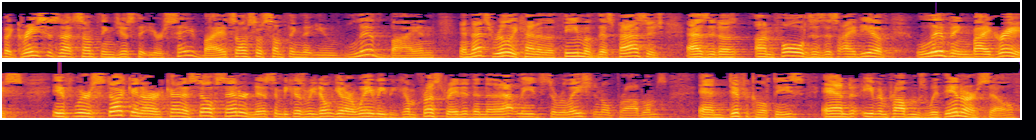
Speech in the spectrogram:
But grace is not something just that you're saved by, it's also something that you live by. And, and that's really kind of the theme of this passage as it uh, unfolds is this idea of living by grace. If we're stuck in our kind of self-centeredness and because we don't get our way we become frustrated and then that leads to relational problems and difficulties and even problems within ourselves,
